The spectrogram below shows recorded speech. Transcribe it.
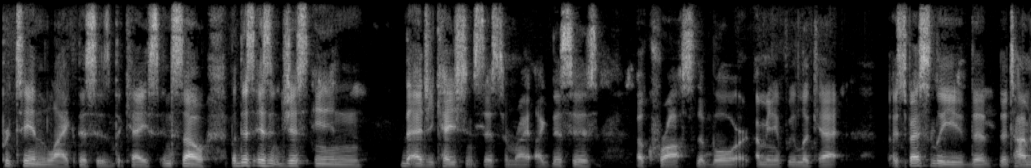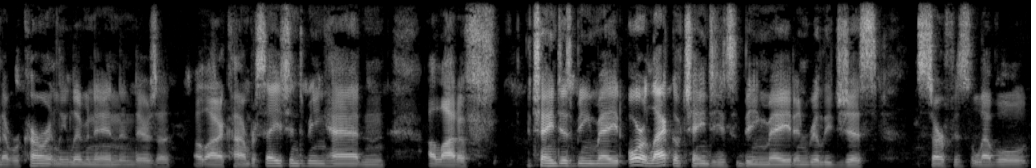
pretend like this is the case. And so, but this isn't just in the education system, right? Like this is across the board. I mean, if we look at especially the the time that we're currently living in and there's a, a lot of conversations being had and a lot of changes being made or lack of changes being made and really just surface level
